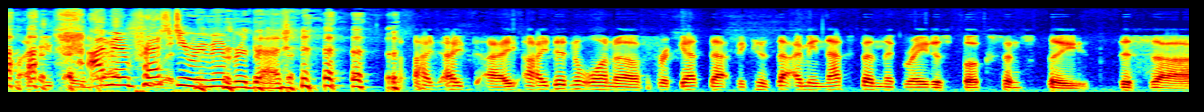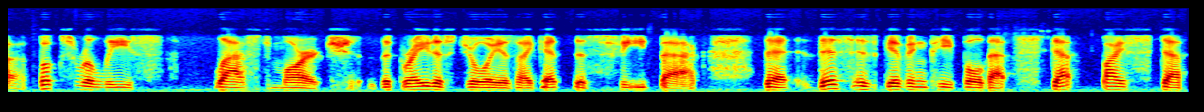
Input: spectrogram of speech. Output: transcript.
I'm, you came I'm impressed you remembered that. I, I, I, I didn't want to forget that because that, I mean that's been the greatest book since the this uh, book's release last March. The greatest joy is I get this feedback that this is giving people that step by step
